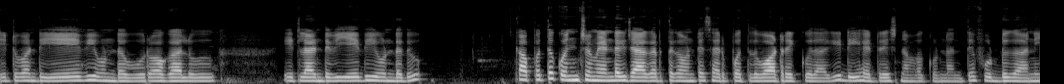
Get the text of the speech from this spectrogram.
ఎటువంటి ఏవి ఉండవు. రోగాలు ఇట్లాంటివి ఏది ఉండదు. కాకపోతే కొంచెం ఎండకి జాగ్రత్తగా ఉంటే సరిపోతుంది. వాటర్ ఎక్కువ తాగి డీహైడ్రేషన్ అవ్వకుండా అంతే. ఫుడ్ కానీ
